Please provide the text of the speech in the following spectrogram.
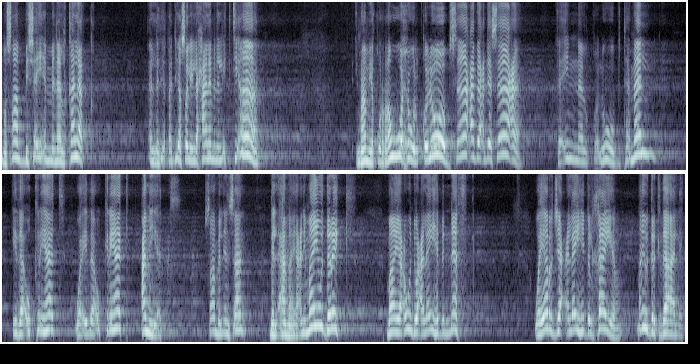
مصاب بشيء من القلق الذي قد يصل إلى حالة من الاكتئاب. الامام يقول روحوا القلوب ساعة بعد ساعة. فإن القلوب تمل إذا أكرهت وإذا أكرهت عميت. صاب الإنسان بالعمى يعني ما يدرك ما يعود عليه بالنفع ويرجع عليه بالخير ما يدرك ذلك.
